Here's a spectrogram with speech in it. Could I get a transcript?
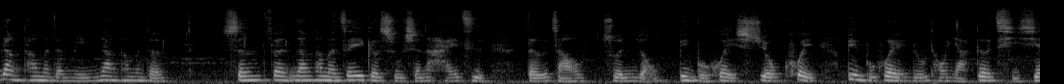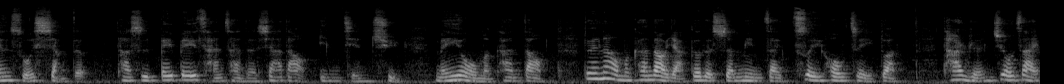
让他们的名，让他们的身份，让他们这一个属神的孩子得着尊荣，并不会羞愧，并不会如同雅各起先所想的。他是悲悲惨惨的下到阴间去，没有我们看到。对，那我们看到雅各的生命在最后这一段，他仍旧在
